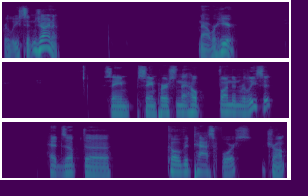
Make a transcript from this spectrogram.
released it in China. Now we're here. Same same person that helped fund and release it heads up the COVID task force, Trump,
